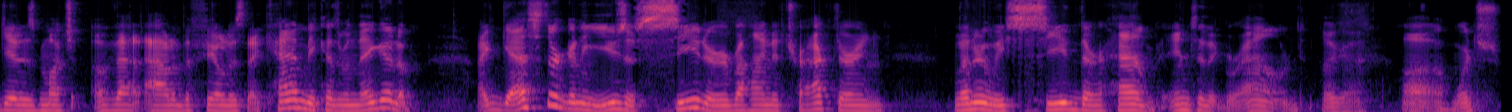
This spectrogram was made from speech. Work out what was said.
get as much of that out of the field as they can because when they go to, I guess they're going to use a seeder behind a tractor and literally seed their hemp into the ground, okay. uh, which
